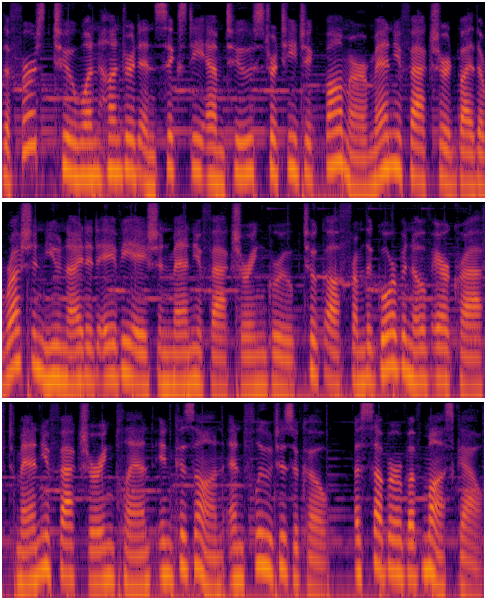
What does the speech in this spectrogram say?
the first Tu-160M2 strategic bomber manufactured by the Russian United Aviation Manufacturing Group took off from the Gorbunov aircraft manufacturing plant in Kazan and flew to Zuko, a suburb of Moscow.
